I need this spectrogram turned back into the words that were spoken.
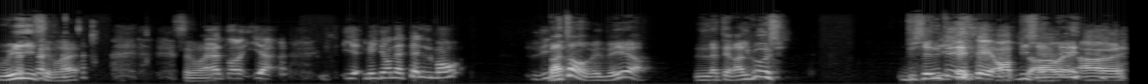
Oui, c'est vrai. C'est vrai. Attends, il y a, il y a- mais il y en a tellement. Bah attends, mais le meilleur, le latéral gauche, Bichente. Vicente, oh ah ouais, ah ouais.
